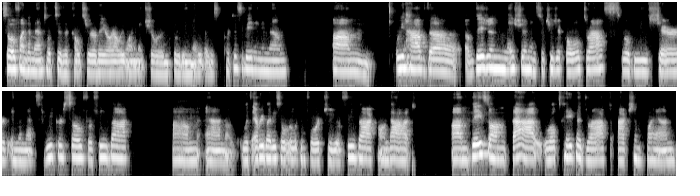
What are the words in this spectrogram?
so fundamental to the culture of ARL. We want to make sure we're including everybody's participating in them. Um, we have the vision, mission, and strategic goal drafts will be shared in the next week or so for feedback. Um, and with everybody, so we're looking forward to your feedback on that. Um, based on that, we'll take a draft action plan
